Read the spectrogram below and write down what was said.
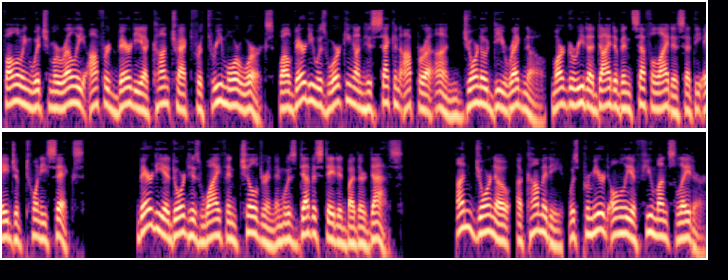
following which Morelli offered Verdi a contract for three more works. While Verdi was working on his second opera Un giorno di regno, Margherita died of encephalitis at the age of 26. Verdi adored his wife and children and was devastated by their deaths. Un giorno, a comedy, was premiered only a few months later.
